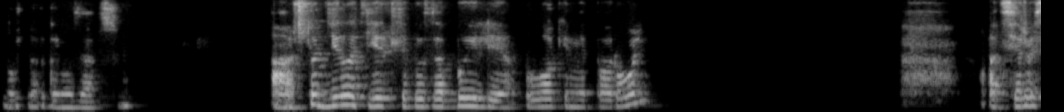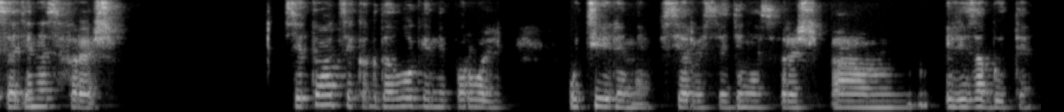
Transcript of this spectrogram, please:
нужную организацию. А что делать, если вы забыли логин и пароль от сервиса 1С Fresh? В ситуации, когда логин и пароль утеряны в сервисе 1С Fresh эм, или забыты,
